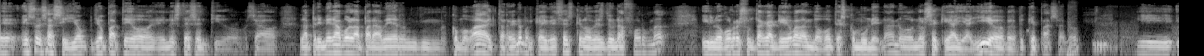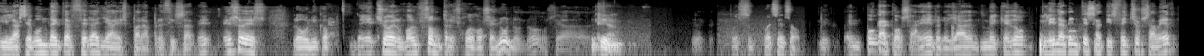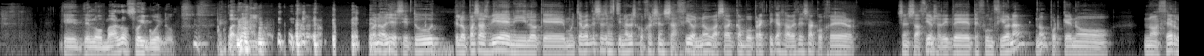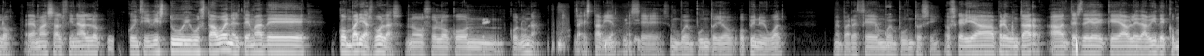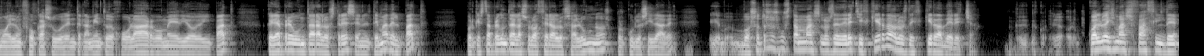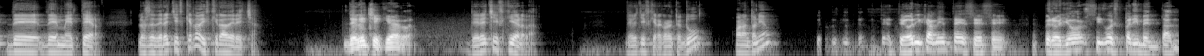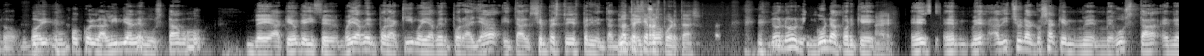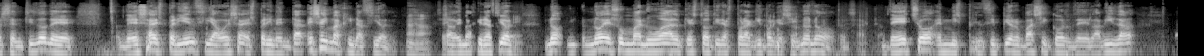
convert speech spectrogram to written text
eh, eso es así, yo, yo pateo en este sentido. O sea, la primera bola para ver mm, cómo va el terreno, porque hay veces que lo ves de una forma y luego resulta que aquello va dando botes como un enano, no sé qué hay allí o qué pasa, ¿no? Y, y, la segunda y tercera ya es para precisar. Eh, eso es lo único. De hecho, el golf son tres juegos en uno, ¿no? O sea, pues, pues eso. en poca cosa, ¿eh? pero ya me quedo plenamente satisfecho saber que de lo malo soy bueno. Bueno, oye, si tú te lo pasas bien y lo que muchas veces es al final es coger sensación, ¿no? Vas al campo prácticas a veces a coger sensación. Si a ti te, funciona, ¿no? ¿Por qué no, no hacerlo? Además, al final lo, coincidís tú y Gustavo en el tema de con varias bolas, no solo con, con una. Está bien, ese es un buen punto, yo opino igual. Me parece un buen punto, sí. Os quería preguntar, antes de que hable David de cómo él enfoca su entrenamiento de juego largo, medio y pad, quería preguntar a los tres en el tema del pad, porque esta pregunta la suelo hacer a los alumnos por curiosidad. ¿eh? eh ¿Vosotros os gustan más los de derecha izquierda o los de izquierda derecha? ¿Cuál veis más fácil de, de meter? ¿Los de derecha izquierda o de izquierda derecha? Derecha izquierda. Derecha izquierda. Derecha izquierda, correcto. ¿Tú, Juan Antonio? Teóricamente es ese, pero yo sigo experimentando. Voy un poco en la línea de Gustavo, de aquello que dice, voy a ver por aquí, voy a ver por allá y tal. Siempre estoy experimentando. No te cierras puertas. No, no, ninguna, porque es, eh, me ha dicho una cosa que me, gusta en el sentido de, esa experiencia o esa experimentar, esa imaginación. O sea, la imaginación no, no es un manual que esto tiras por aquí porque sí, no, no. De hecho, en mis principios básicos de la vida,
